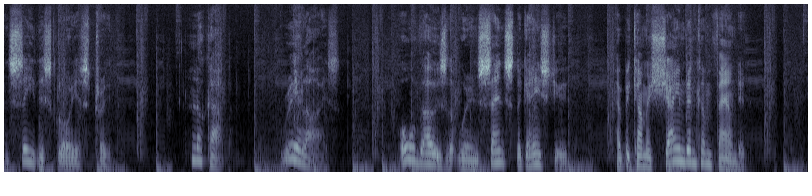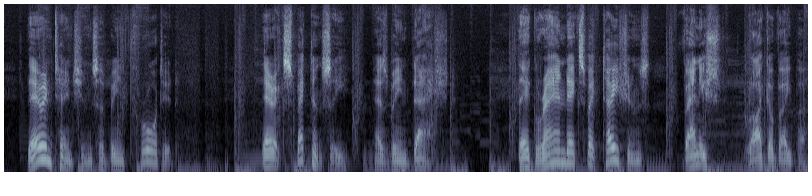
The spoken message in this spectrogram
and see this glorious truth. Look up, realize all those that were incensed against you have become ashamed and confounded. Their intentions have been thwarted. Their expectancy has been dashed. Their grand expectations vanished like a vapor.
